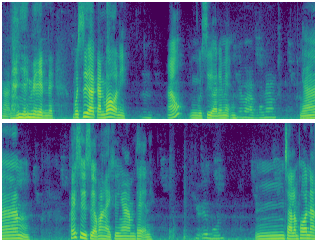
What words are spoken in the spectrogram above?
อ่ายังไม่เห็นเลยบ่เสื้อกันบ่นี่ อืมเอ้าบ่เสื้อได้ไหมเดี๋ยวว่าบ่งามงาม ไผซื้อเสื้อมาให้คืองามแท้นี่คืออื้อบุญอืมสาวลำพอนนะ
